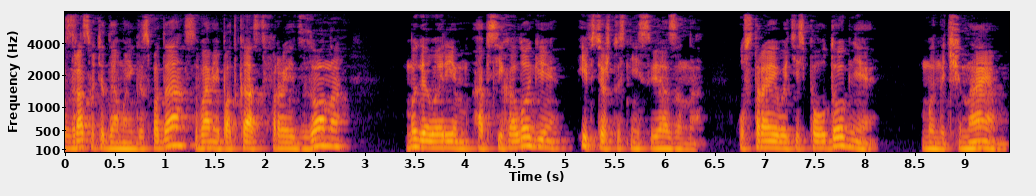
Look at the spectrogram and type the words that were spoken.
Здравствуйте, дамы и господа, с вами подкаст Фрейд-зона. Мы говорим о психологии и все, что с ней связано. Устраивайтесь поудобнее, мы начинаем.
